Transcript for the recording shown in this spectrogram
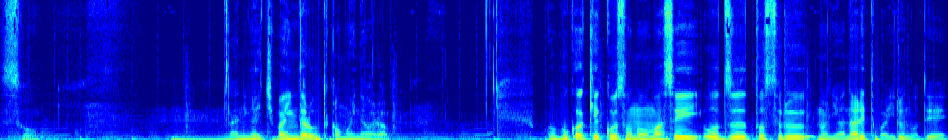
そう。何が一番いいんだろうとか思いながら、まあ、僕は結構その麻酔をずっとするのには慣れてはいるので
